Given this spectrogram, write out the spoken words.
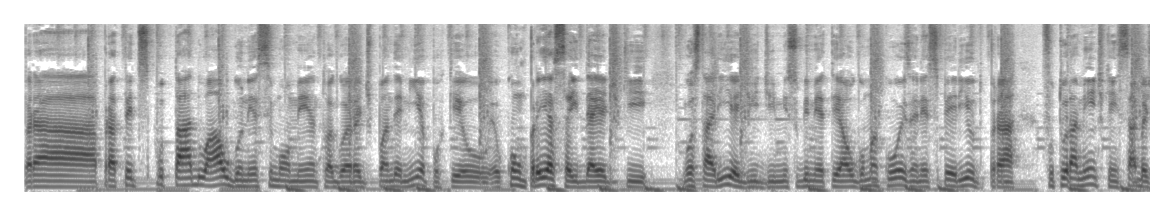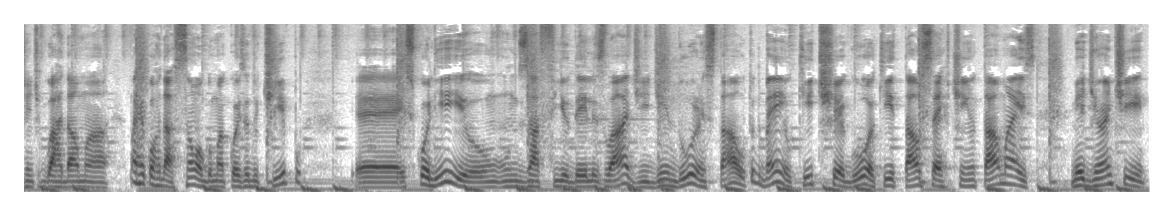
para ter disputado algo nesse momento agora de pandemia, porque eu, eu comprei essa ideia de que gostaria de, de me submeter a alguma coisa nesse período para futuramente, quem sabe, a gente guardar uma, uma recordação, alguma coisa do tipo. É, escolhi um, um, desafio deles lá de, de endurance tal, tudo bem, o kit chegou aqui tal, certinho tal, mas mediante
